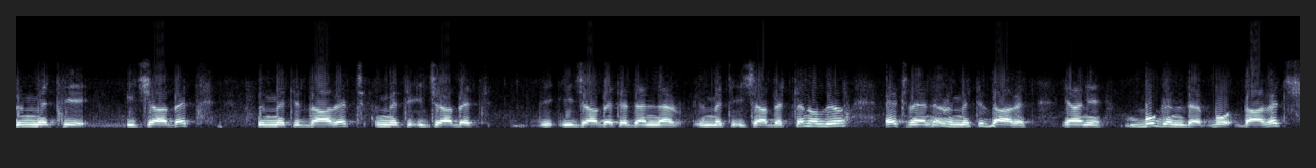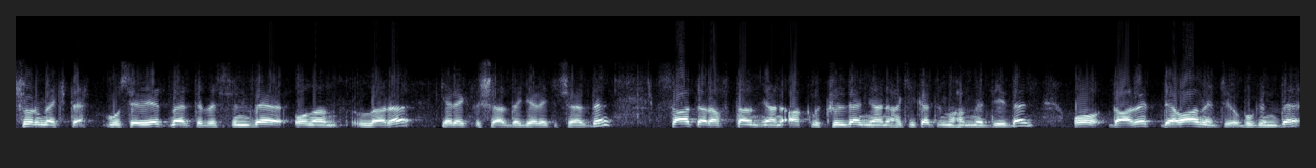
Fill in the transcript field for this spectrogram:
ümmeti icabet, ümmeti davet, ümmeti icabet icabet edenler ümmeti icabetten oluyor. Etmeyenler ümmeti davet. Yani bugün de bu davet sürmekte. Museviyet mertebesinde olanlara gerek dışarıda gerek içeride sağ taraftan yani aklı külden yani hakikat Muhammedi'den o davet devam ediyor. Bugün de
